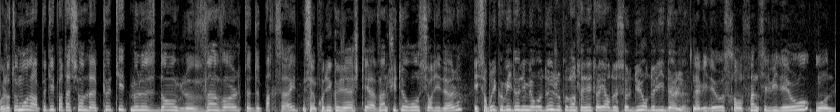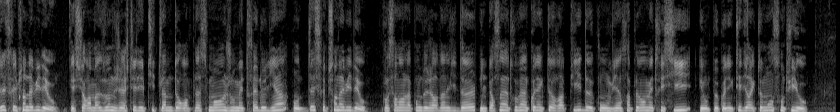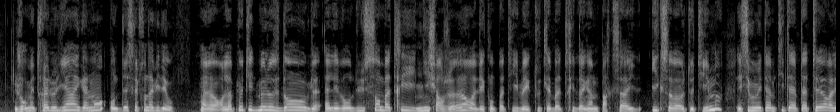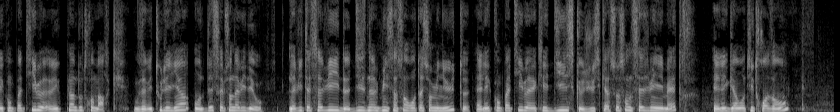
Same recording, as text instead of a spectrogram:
Bonjour tout le monde, alors petite plantation de la petite meuleuse d'angle 20 volts de Parkside. C'est un produit que j'ai acheté à 28 euros sur Lidl. Et sur Brico Vidéo numéro 2, je vous présente le nettoyeur de sol dur de Lidl. La vidéo sera en fin de cette vidéo ou en description de la vidéo. Et sur Amazon, j'ai acheté des petites lames de remplacement, je vous mettrai le lien en description de la vidéo. Concernant la pompe de jardin de Lidl, une personne a trouvé un connecteur rapide qu'on vient simplement mettre ici et on peut connecter directement son tuyau. Je vous remettrai le lien également en description de la vidéo. Alors, la petite meuleuse d'angle, elle est vendue sans batterie ni chargeur. Elle est compatible avec toutes les batteries de la gamme Parkside X Volt Team. Et si vous mettez un petit adaptateur, elle est compatible avec plein d'autres marques. Vous avez tous les liens en description de la vidéo. La vitesse à vide 19 500 rotations minutes. Elle est compatible avec les disques jusqu'à 76 mm. Elle est garantie 3 ans.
